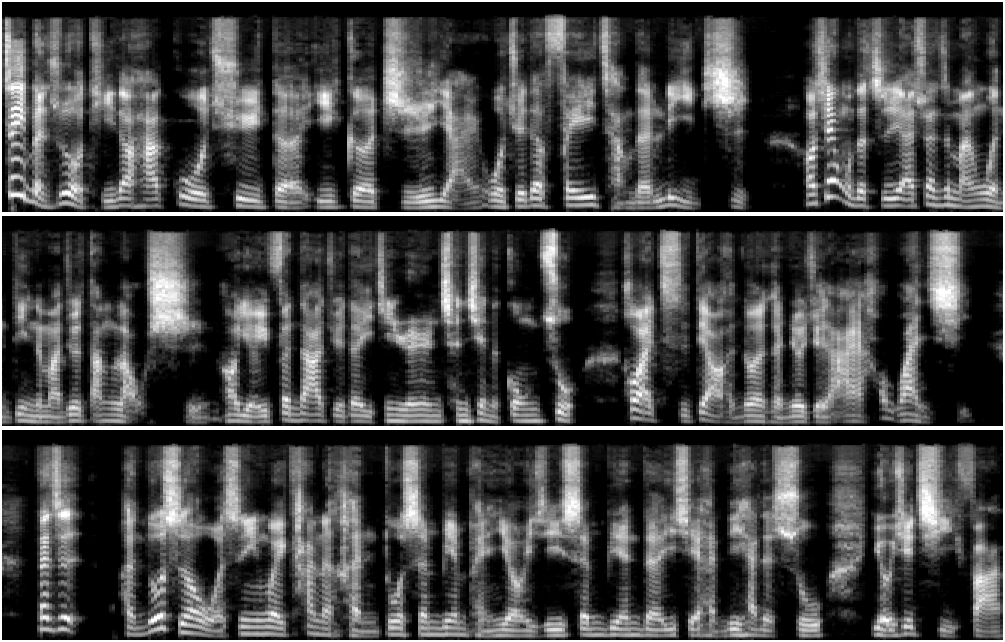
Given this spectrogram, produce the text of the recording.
这本书有提到他过去的一个职涯，我觉得非常的励志。好像我的职业算是蛮稳定的嘛，就是当老师，然后有一份大家觉得已经人人称羡的工作，后来辞掉，很多人可能就觉得哎，好惋惜。但是很多时候，我是因为看了很多身边朋友以及身边的一些很厉害的书，有一些启发。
